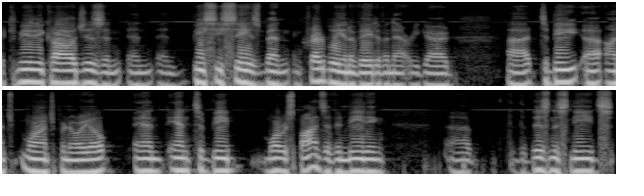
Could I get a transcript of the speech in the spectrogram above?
the community colleges, and and and BCC has been incredibly innovative in that regard, uh, to be uh, entre- more entrepreneurial and and to be more responsive in meeting uh, the business needs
